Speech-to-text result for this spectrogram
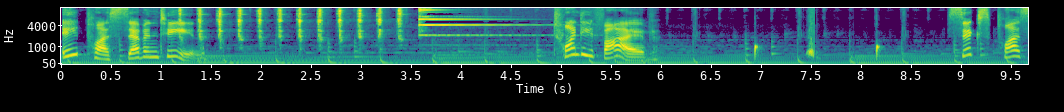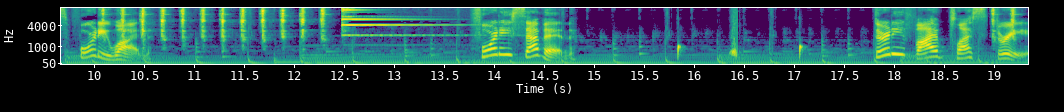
8 plus 17. 25. 6 plus 41. 47. 35 plus 3.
